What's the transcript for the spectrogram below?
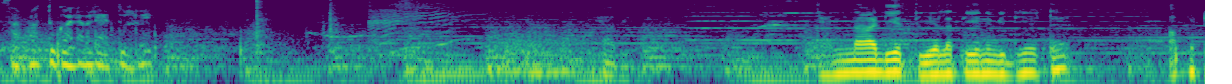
සපත්තු ගලවලා ඇතුල් වෙන්න කන්නාඩිය තියලා තියෙන විදිහට අපට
